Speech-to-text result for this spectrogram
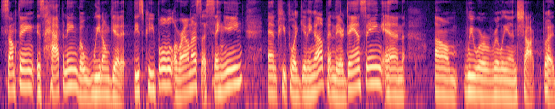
something is happening, but we don't get it. These people around us are singing, and people are getting up and they're dancing, and um, we were really in shock. But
